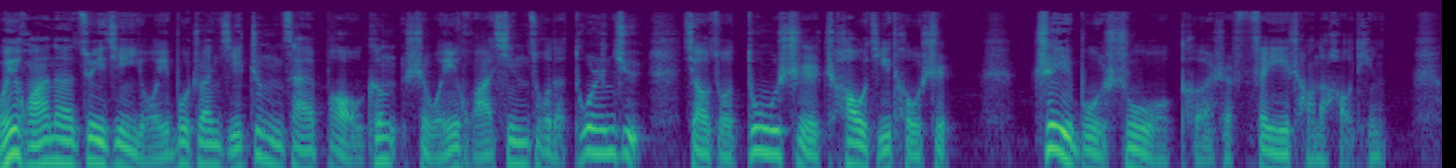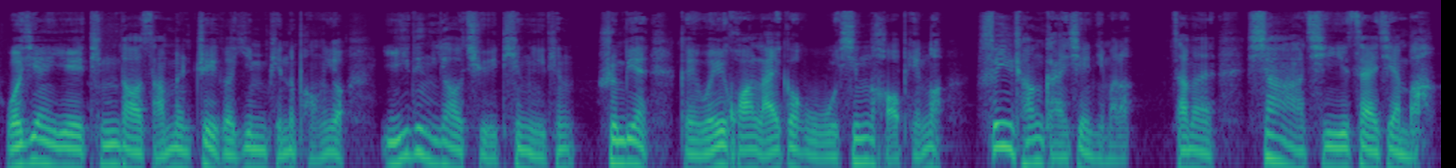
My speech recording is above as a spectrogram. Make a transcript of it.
维华呢最近有一部专辑正在爆更，是维华新作的多人剧，叫做《都市超级透视》。这部书可是非常的好听，我建议听到咱们这个音频的朋友一定要去听一听，顺便给维华来个五星好评啊！非常感谢你们了，咱们下期再见吧。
